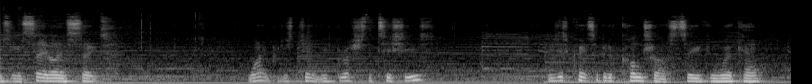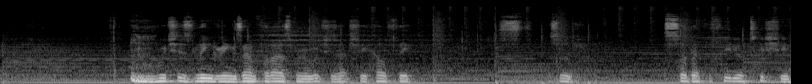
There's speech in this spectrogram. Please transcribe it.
Using a saline soaked wipe, we just gently brush the tissues. It just creates a bit of contrast so you can work out which is lingering xanthelasma and which is actually healthy sort of subepithelial tissue.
